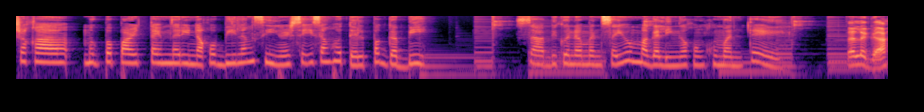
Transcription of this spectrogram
tsaka magpa-part-time na rin ako bilang singer sa isang hotel paggabi. Sabi ko naman sa'yo, magaling akong kumante eh. Talaga?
